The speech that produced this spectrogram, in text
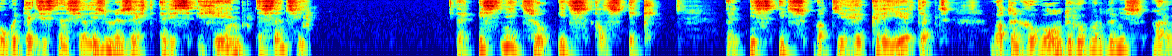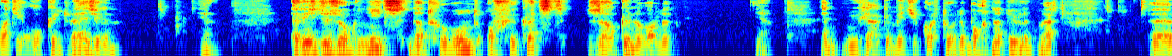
ook het existentialisme zegt er is geen essentie. Er is niet zoiets als ik. Er is iets wat je gecreëerd hebt, wat een gewoonte geworden is, maar wat je ook kunt wijzigen. Ja? Er is dus ook niets dat gewond of gekwetst zou kunnen worden. Ja? En nu ga ik een beetje kort door de bocht natuurlijk, maar uh,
